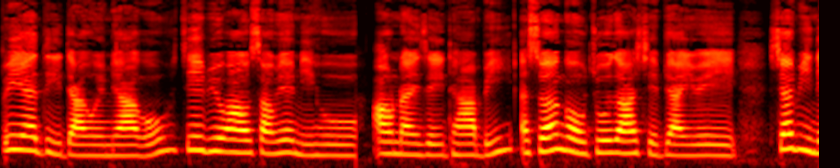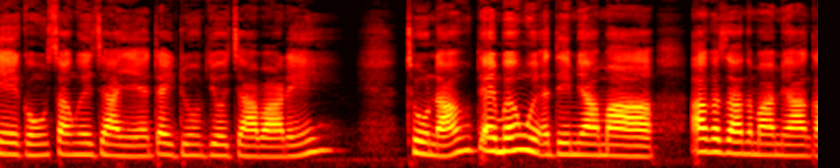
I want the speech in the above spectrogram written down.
ပေးရသည့်တာဝန်များကိုကျေပြူအောင်ဆောင်ရွက်မည်ဟုအောင်နိုင်စိန်ထားပြီးအစွမ်းကုန်စူးစမ်းရှင်ပြိုင်၍ရှမ်းပြည်နယ်ကုံဆောင်ခဲ့ကြရန်တိုက်တွန်းပြောကြားပါသည် ထို့နောက်ပြိုင်ပွဲဝင်အသင်းများမှအားကစားသမားများက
